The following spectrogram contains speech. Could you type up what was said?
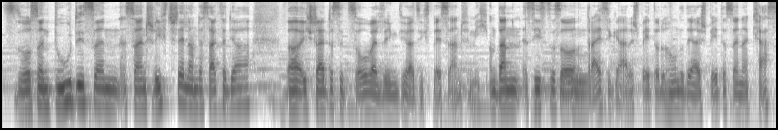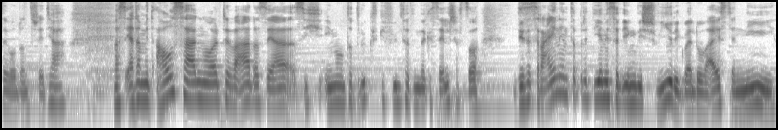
so, so ein Dude ist, so ein, so ein Schriftsteller und der sagt halt, ja, äh, ich schreibe das jetzt so, weil irgendwie hört sich besser an für mich. Und dann siehst du so mhm. 30 Jahre später oder 100 Jahre später so in einer Klasse, wo dann steht, ja, was er damit aussagen wollte, war, dass er sich immer unterdrückt gefühlt hat in der Gesellschaft. So, dieses Reininterpretieren ist halt irgendwie schwierig, weil du weißt ja nie,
